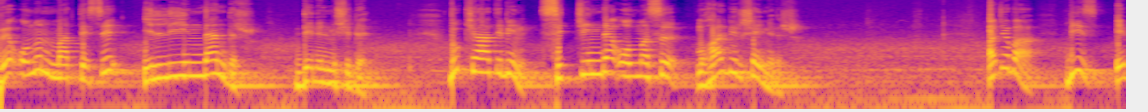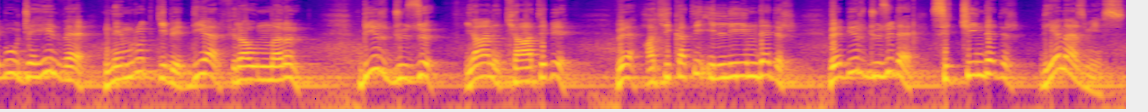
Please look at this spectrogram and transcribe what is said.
Ve onun maddesi illiğindendir denilmiş idi. Bu katibin siccinde olması muhal bir şey midir? Acaba biz Ebu Cehil ve Nemrut gibi diğer firavunların bir cüzü yani katibi ve hakikati illiğindedir ve bir cüzü de siccindedir diyemez miyiz?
